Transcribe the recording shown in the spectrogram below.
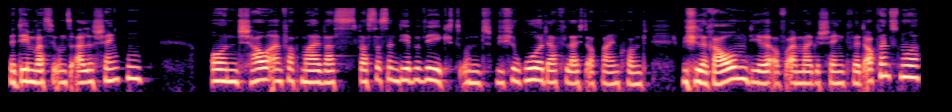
mit dem, was sie uns alles schenken. Und schau einfach mal, was, was das in dir bewegt und wie viel Ruhe da vielleicht auch reinkommt, wie viel Raum dir auf einmal geschenkt wird, auch wenn es nur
